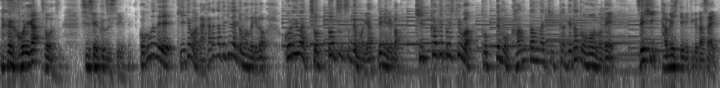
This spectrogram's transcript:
これが、そうです。姿勢崩してるね。ここまで聞いてもなかなかできないと思うんだけど、これはちょっとずつでもやってみれば、きっかけとしてはとっても簡単なきっかけだと思うので、ぜひ試してみてください。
